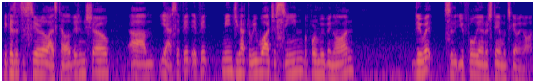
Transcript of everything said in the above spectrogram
because it's a serialized television show. Um, yes, if it if it means you have to rewatch a scene before moving on, do it so that you fully understand what's going on.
